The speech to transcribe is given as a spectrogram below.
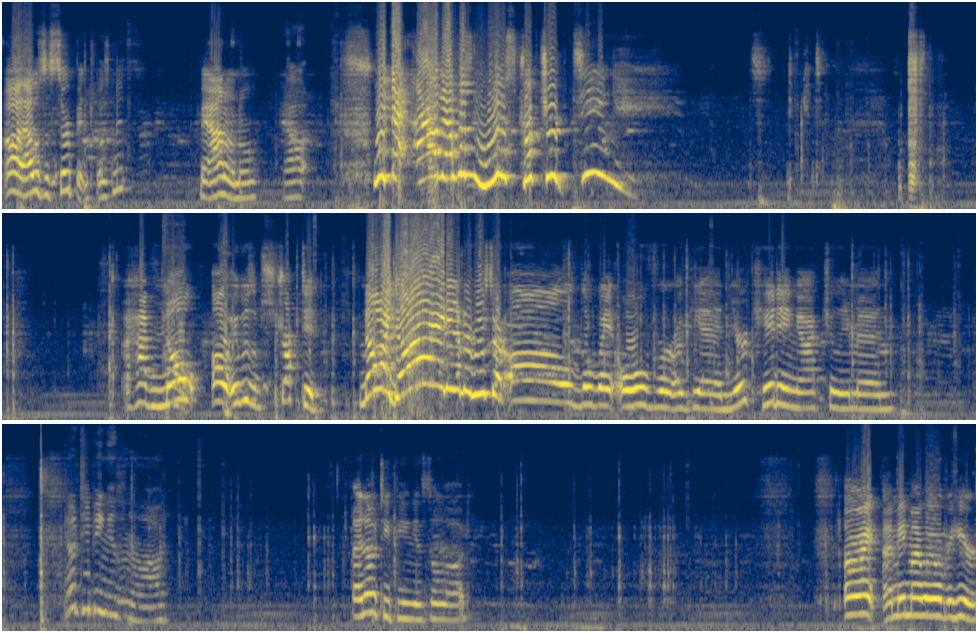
Oh, that was a serpent, wasn't it? Man, I don't know. Yeah. Wait, that ah, that wasn't real structure. Dang it! I have no. Oh, it was obstructed. No, I died. I gotta restart all the way over again. You're kidding, actually, man. No TPing isn't allowed. I know TPing isn't allowed. Alright, I made my way over here.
